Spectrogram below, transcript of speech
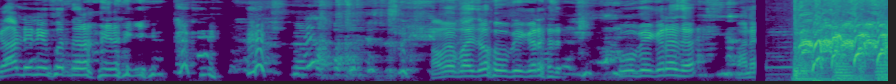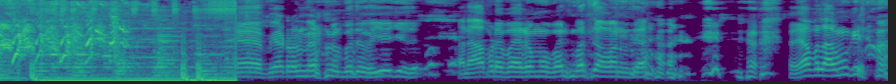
ગાડીની ફતરાણી હવે ભાઈ જો ઊભી કરે છે, ઊભી કરે છે અને પેટ્રોલ મેટ્રોલ બધું વહી ગયું છે. અને આપણે ભાઈ રમવું બંધ બતાવવાનું છે. હે પેલા હું કીધું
